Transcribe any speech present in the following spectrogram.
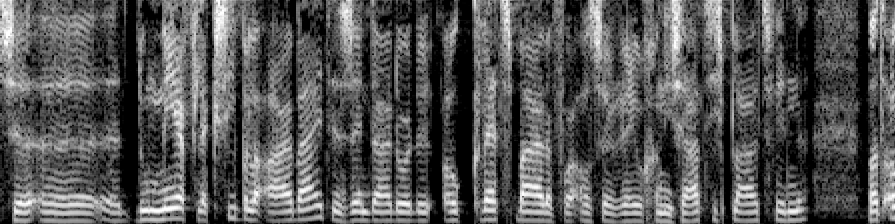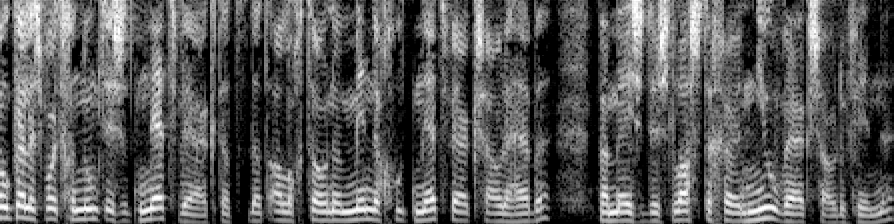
Ze doen meer flexibele arbeid en zijn daardoor ook kwetsbaarder voor als er reorganisaties plaatsvinden. Wat ook wel eens wordt genoemd is het netwerk. Dat, dat allochtonen minder goed netwerk zouden hebben. Waarmee ze dus lastiger nieuw werk zouden vinden.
